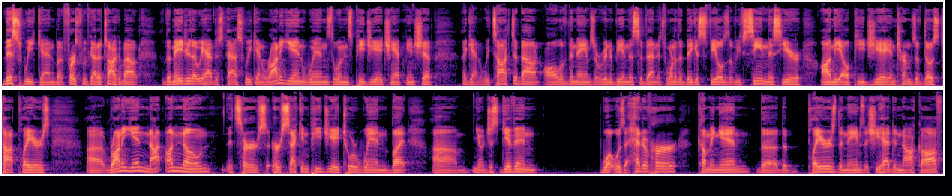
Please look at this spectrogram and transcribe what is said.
this weekend. But first, we've got to talk about the major that we had this past weekend. Ruoning Yin wins the Women's PGA Championship. Again, we talked about all of the names that were going to be in this event. It's one of the biggest fields that we've seen this year on the LPGA in terms of those top players. Uh, Ruoning Yin, not unknown. It's her her second PGA Tour win, but um, you know, just given what was ahead of her coming in, the the players, the names that she had to knock off,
